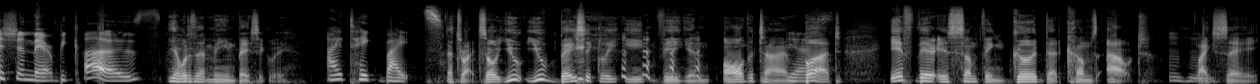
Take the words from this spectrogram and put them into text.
ish in there because Yeah. What does that mean, basically? I take bites. That's right. So you you basically eat vegan all the time, Yes. but if there is something good that comes out, Mhm. like say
